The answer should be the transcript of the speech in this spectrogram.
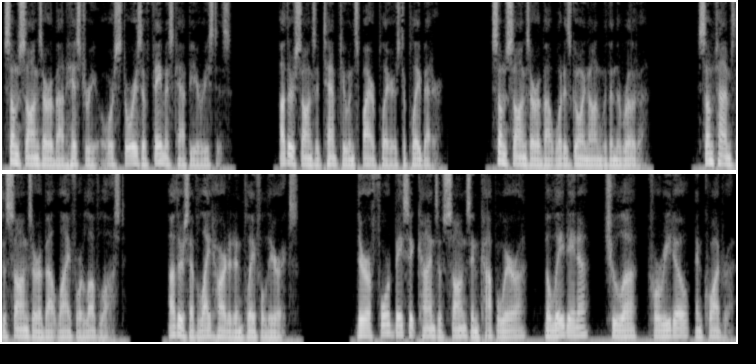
Some songs are about history or stories of famous capoeiristas. Other songs attempt to inspire players to play better. Some songs are about what is going on within the roda. Sometimes the songs are about life or love lost. Others have light-hearted and playful lyrics. There are four basic kinds of songs in capoeira, the ladainha, chula, corrido, and quadra.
